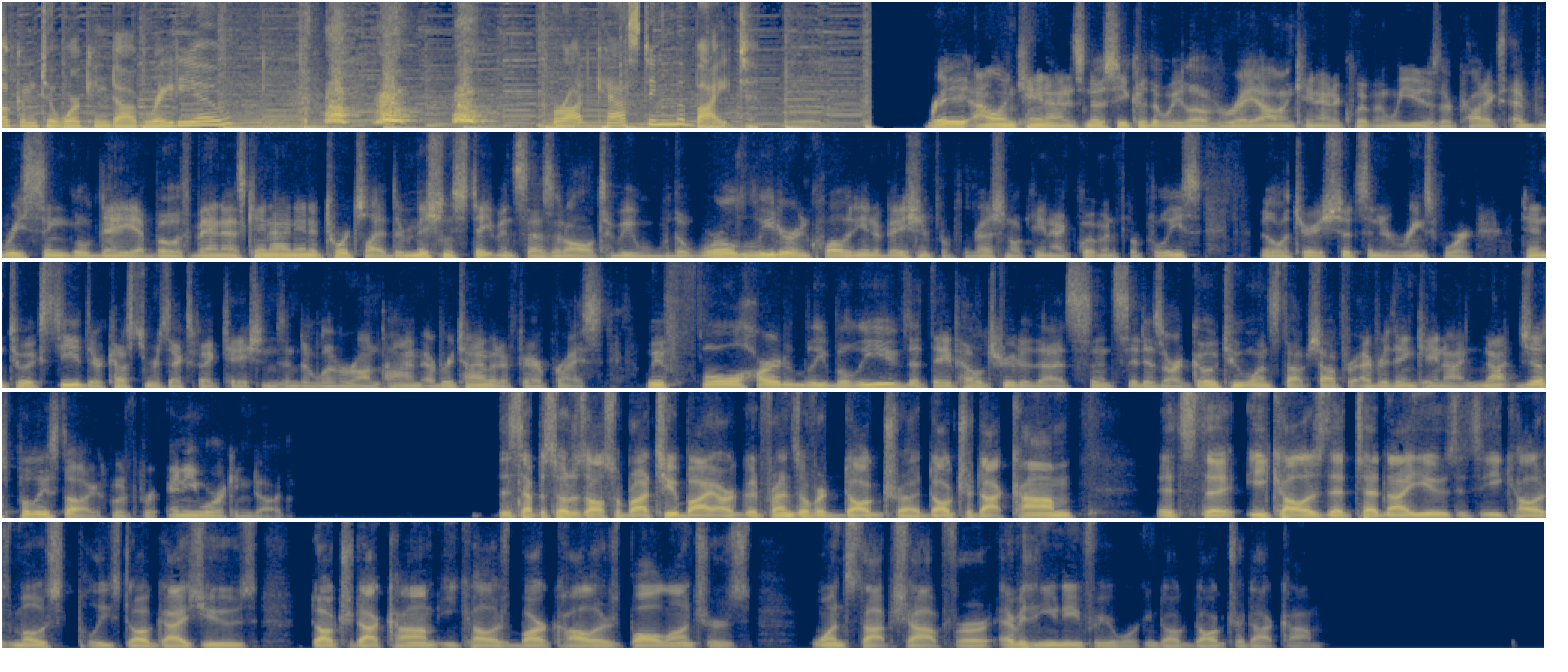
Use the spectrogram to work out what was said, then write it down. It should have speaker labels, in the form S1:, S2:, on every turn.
S1: Welcome to Working Dog Radio, broadcasting the bite.
S2: Ray Allen Canine. It's no secret that we love Ray Allen Canine equipment. We use their products every single day at both Van Ness Canine and at Torchlight. Their mission statement says it all to be the world leader in quality innovation for professional canine equipment for police, military, Schutzhund, and ring sport tend to exceed their customers' expectations and deliver on time every time at a fair price. We full heartedly believe that they've held true to that since it is our go to one stop shop for everything canine, not just police dogs, but for any working dog.
S3: This episode is also brought to you by our good friends over at Dogtra, dogtra.com. It's the e collars that Ted and I use. It's e collars most police dog guys use. Dogtra.com, e collars, bark collars, ball launchers, one stop shop for everything you need for your working dog. Dogtra.com.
